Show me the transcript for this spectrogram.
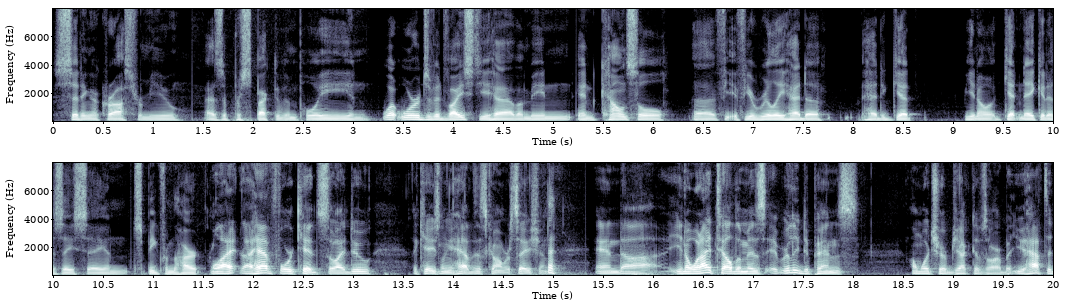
sitting across from you as a prospective employee. And what words of advice do you have? I mean, and counsel uh, if if you really had to had to get you know, get naked, as they say, and speak from the heart? Well, I, I have four kids, so I do occasionally have this conversation. and, uh, you know, what I tell them is it really depends on what your objectives are, but you have to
